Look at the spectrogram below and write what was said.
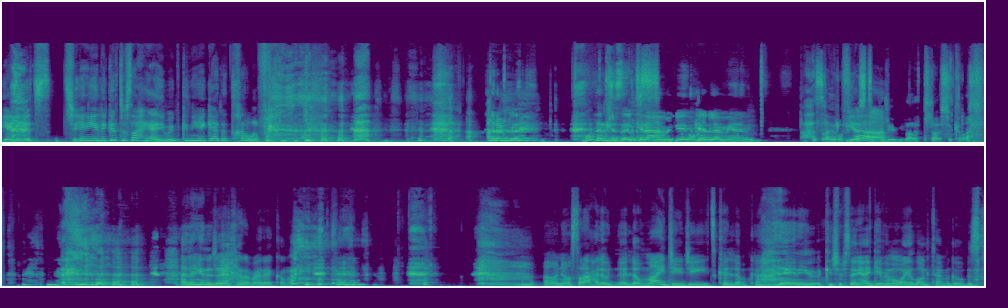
يعني it's يعني اللي قلته صح يعني ممكن هي قاعدة تخرف. بس- الكلام إنه يتكلم يعني. أحس I refuse Yeah. لا شكرا. أنا هنا جاي أخرب عليكم. أو نو صراحة لو لو ما يجي يجي يتكلم كان يعني كنت شفتني gave him away a long time ago بس.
